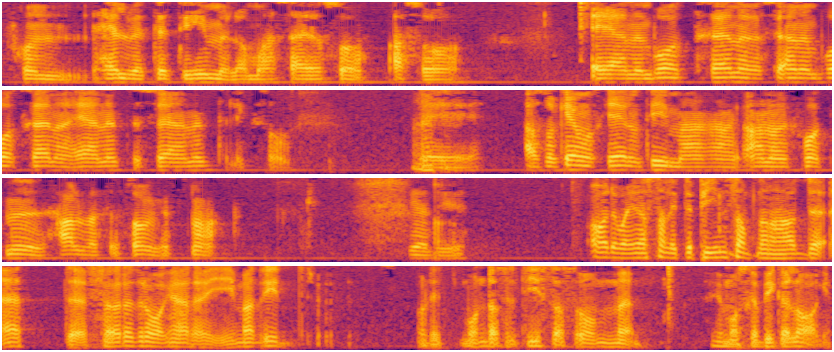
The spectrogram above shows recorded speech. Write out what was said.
från helvete till himmel om man säger så. Alltså är han en bra tränare så är han en bra tränare. Är han inte så är han inte liksom. Eh, alltså okej okay, man ska ge dem tid men han, han har ju fått nu halva säsongen snart. Det är det ju. Ja, det var nästan lite pinsamt när han hade ett eh, föredrag här i Madrid, var det måndags eller tisdags, om eh, hur man ska bygga lag.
